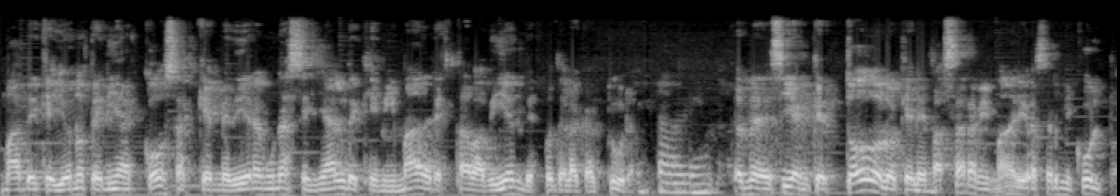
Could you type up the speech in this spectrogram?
más de que yo no tenía cosas que me dieran una señal de que mi madre estaba bien después de la captura. Estaba bien. Entonces me decían que todo lo que le pasara a mi madre iba a ser mi culpa.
